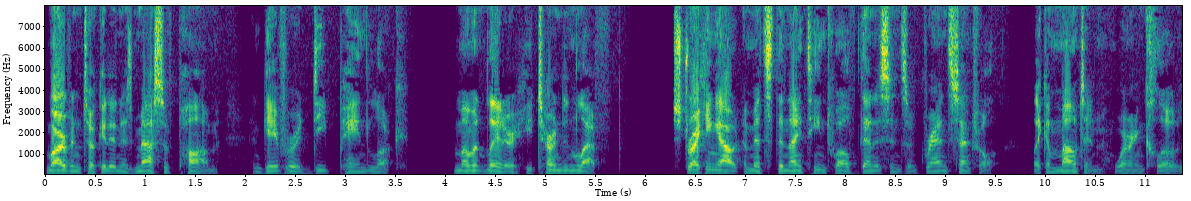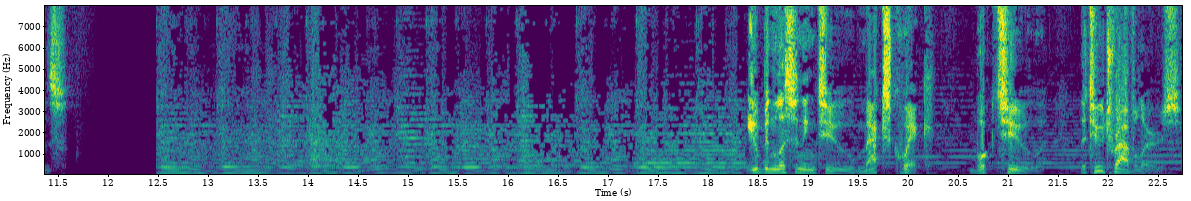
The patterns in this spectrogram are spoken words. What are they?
Marvin took it in his massive palm and gave her a deep pained look. A moment later, he turned and left, striking out amidst the 1912 denizens of Grand Central like a mountain wearing clothes. You've been listening to Max Quick, Book 2 the Two Travelers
